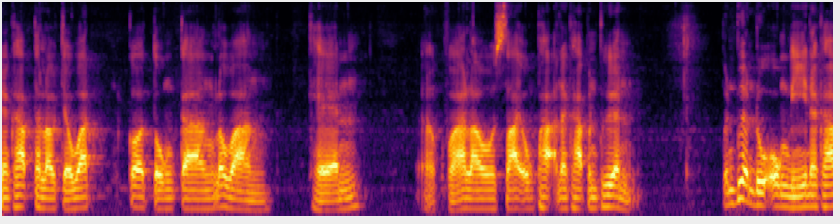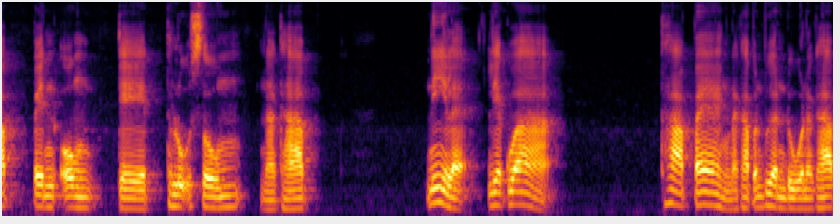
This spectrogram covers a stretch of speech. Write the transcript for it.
นะครับ ถ้าเราจะวัดก็ตรงกลางระหว่างแขนขวาเราซ้ายองค์พระนะครับเพื่อนๆเพื่อนๆดูองค์นี้นะครับเป็นองค์เกตทะลุซุ้มนะครับ นี่แหละเรียกว่าค่าแป้งนะครับเพื่อนๆดูนะครับ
